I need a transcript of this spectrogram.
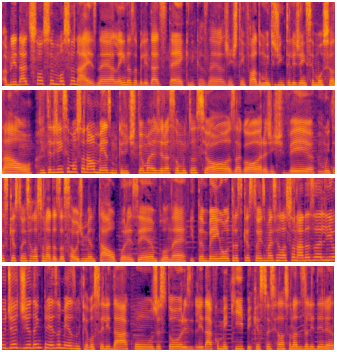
habilidades socioemocionais, né? Além das habilidades técnicas, né? A gente tem falado muito de inteligência emocional. De inteligência emocional mesmo, que a gente vê uma geração muito ansiosa agora, a gente vê muitas questões relacionadas à saúde mental, por exemplo, né? E também outras questões mais relacionadas ali ao dia a dia da empresa mesmo, que é você lidar com os gestores, lidar com uma equipe, questões relacionadas à liderança.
